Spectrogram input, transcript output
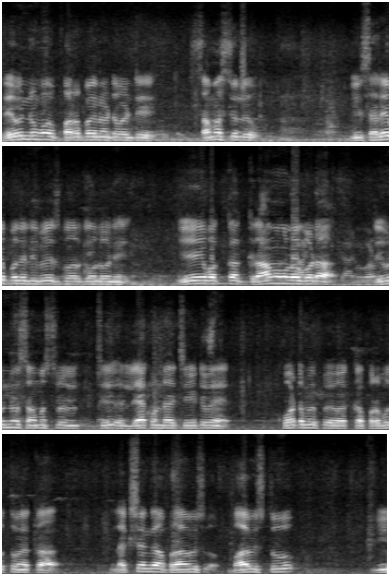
రెవెన్యూ పరపైనటువంటి సమస్యలు ఈ సరేపల్లి నియోజకవర్గంలోని ఏ ఒక్క గ్రామంలో కూడా రెవెన్యూ సమస్యలు చే- లేకుండా చేయటమే కూటమి యొక్క ప్రభుత్వం యొక్క లక్ష్యంగా భావిస్తూ ఈ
